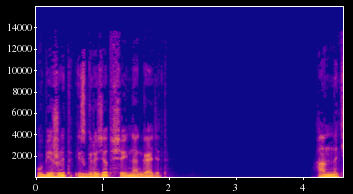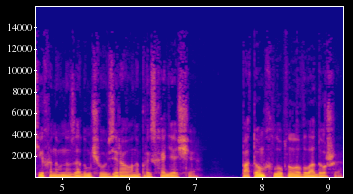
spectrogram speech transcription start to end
Убежит, изгрызет все и нагадит». Анна Тихоновна задумчиво взирала на происходящее. Потом хлопнула в ладоши.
